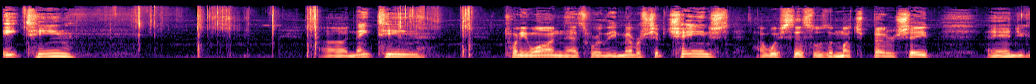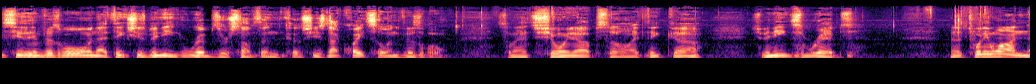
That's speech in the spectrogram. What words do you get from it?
18, uh, 19, 21. That's where the membership changed. I wish this was a much better shape. And you can see the invisible woman. I think she's been eating ribs or something because she's not quite so invisible. So that's showing up. So I think uh, she's been eating some ribs. Uh, 21,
